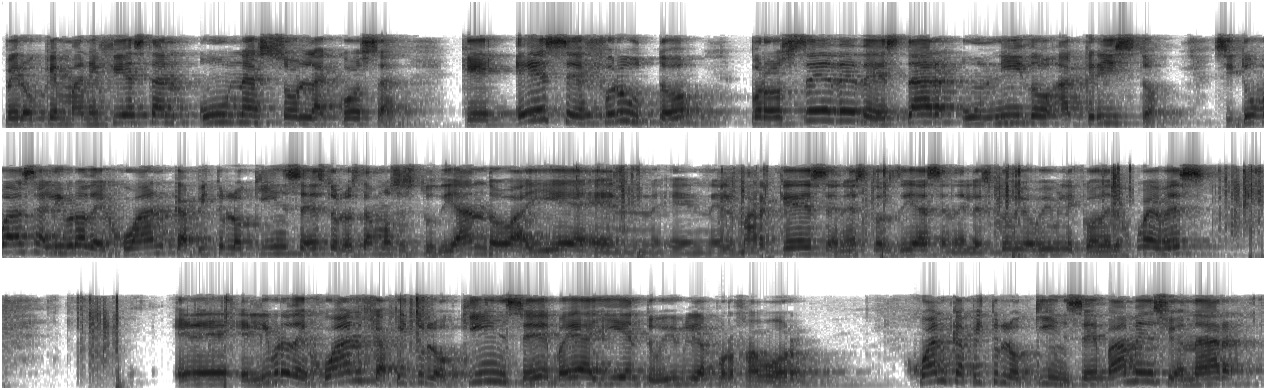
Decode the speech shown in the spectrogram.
pero que manifiestan una sola cosa, que ese fruto procede de estar unido a Cristo. Si tú vas al libro de Juan capítulo 15, esto lo estamos estudiando ahí en, el Marqués en estos días en el estudio bíblico del jueves, en el libro de Juan capítulo 15, vaya allí en tu Biblia por favor. Juan capítulo 15 va a mencionar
